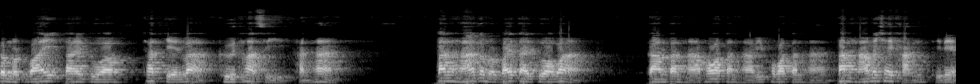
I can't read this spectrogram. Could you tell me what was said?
กำหนดไว้ตายตัวชัดเจนว่าคือธาสี่ขันห้าตัณหากำหนดไว้ตายตัวว่า การตัณหาภาวะตัณหาวิภาวะตัณหา ตัณหาไม่ใช่ขันทีเนี้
